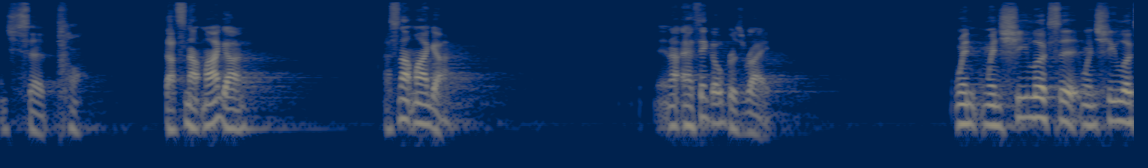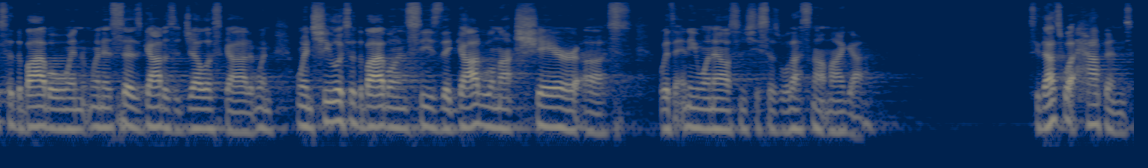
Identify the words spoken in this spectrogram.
And she said, That's not my God. That's not my God. And I, think Oprah's right when, when, she looks at, when she looks at the Bible, when, when it says God is a jealous God, when, when she looks at the Bible and sees that God will not share us with anyone else, and she says, Well, that's not my God. See, that's what happens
